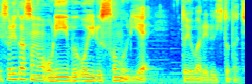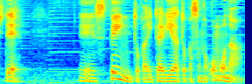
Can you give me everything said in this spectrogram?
でそれがそのオリーブオイルソムリエと呼ばれる人たちで、えー、スペインとかイタリアとかその主な、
